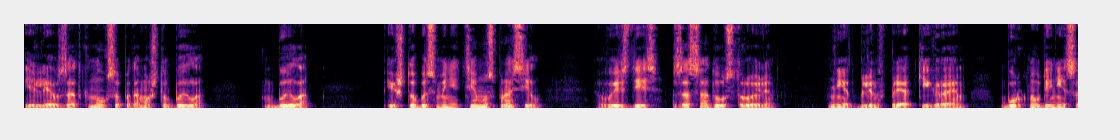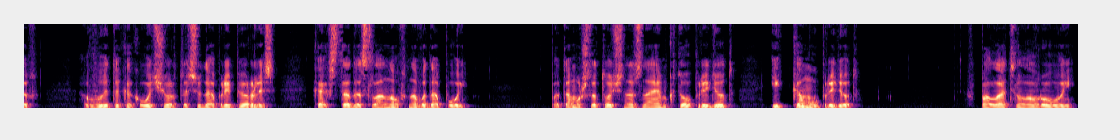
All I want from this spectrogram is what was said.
И Лев заткнулся, потому что было. Было и, чтобы сменить тему, спросил, «Вы здесь засаду устроили?» «Нет, блин, в прятки играем», — буркнул Денисов. «Вы-то какого черта сюда приперлись, как стадо слонов на водопой?» «Потому что точно знаем, кто придет и к кому придет». «В палате Лавровой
